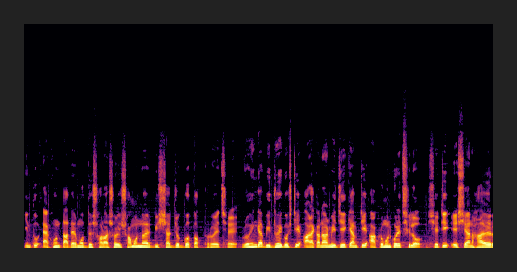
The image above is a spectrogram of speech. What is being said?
কিন্তু এখন তাদের মধ্যে সরাসরি সমন্বয়ের বিশ্বাসযোগ্য তথ্য রয়েছে। রোহিঙ্গা বিদ্রোহী গোষ্ঠী আরাকান আর্মি যে ক্যাম্পটি আক্রমণ করেছিল, সেটি এশিয়ান হাইওয়ের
